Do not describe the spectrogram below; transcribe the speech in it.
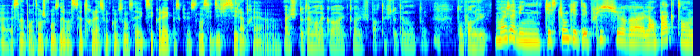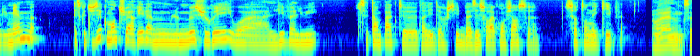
euh, c'est important, je pense, d'avoir cette relation de confiance avec ses collègues parce que sinon c'est difficile après. euh. Ouais, je suis totalement d'accord avec toi, je partage totalement ton, ton point de vue. Moi, j'avais une question qui était plus sur euh, l'impact en lui-même. Est-ce que tu sais comment tu arrives à le mesurer ou à l'évaluer, cet impact d'un leadership basé sur la confiance sur ton équipe? Ouais, donc ça,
